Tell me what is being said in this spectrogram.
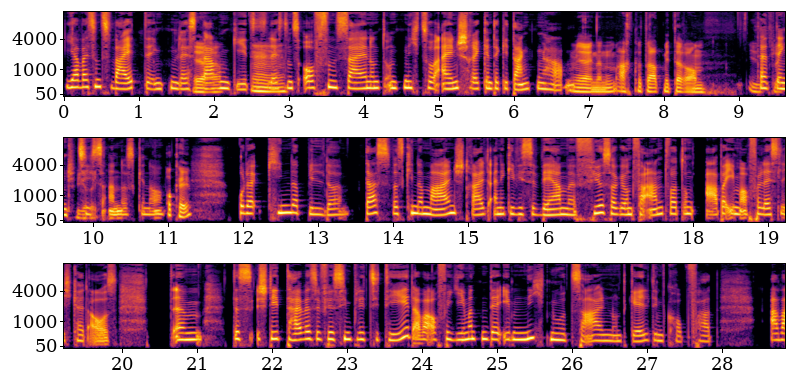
Ja, weil es uns weit denken lässt, ja. darum geht es. Mhm. Es lässt uns offen sein und, und nicht so einschreckende Gedanken haben. Ja, in einem 8 Quadratmeter Raum. Ist da denkt sich anders, genau. Okay. Oder Kinderbilder. Das, was Kinder malen, strahlt eine gewisse Wärme, Fürsorge und Verantwortung, aber eben auch Verlässlichkeit aus. Ähm, das steht teilweise für Simplizität, aber auch für jemanden, der eben nicht nur Zahlen und Geld im Kopf hat. Aber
